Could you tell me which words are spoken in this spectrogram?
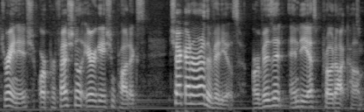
drainage, or professional irrigation products, check out our other videos or visit ndspro.com.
